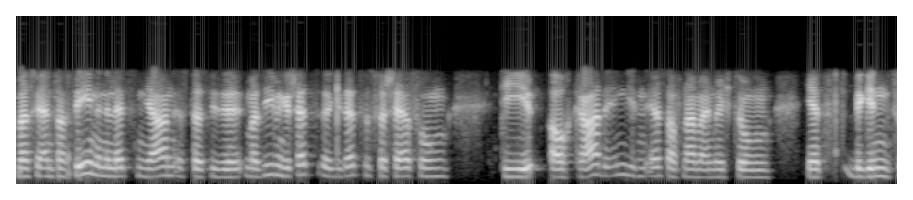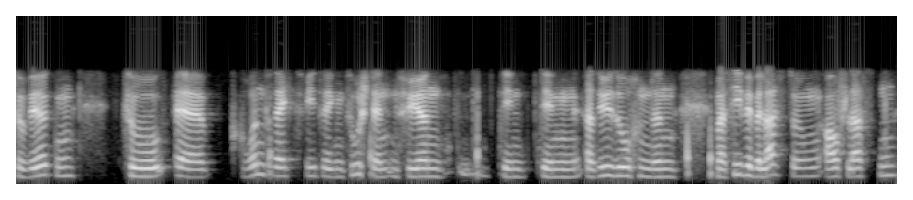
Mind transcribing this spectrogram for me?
Was wir einfach sehen in den letzten Jahren ist, dass diese massiven äh, Gesetzesverschärfungen, die auch gerade in diesen Erstaufnahmeeinrichtungen jetzt beginnen zu wirken, zu äh, grundrechtswidrigen Zuständen führen, den, den Asylsuchenden massive Belastungen auflasten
